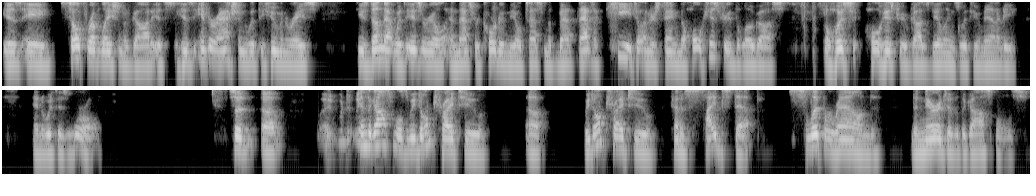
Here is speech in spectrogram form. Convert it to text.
is a self-revelation of God. It's his interaction with the human race. He's done that with Israel, and that's recorded in the Old Testament. That, that's a key to understanding the whole history of the Logos, the whole, whole history of God's dealings with humanity and with his world. so uh, in the Gospels, we don't try to uh, we don't try to kind of sidestep, slip around the narrative of the Gospels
